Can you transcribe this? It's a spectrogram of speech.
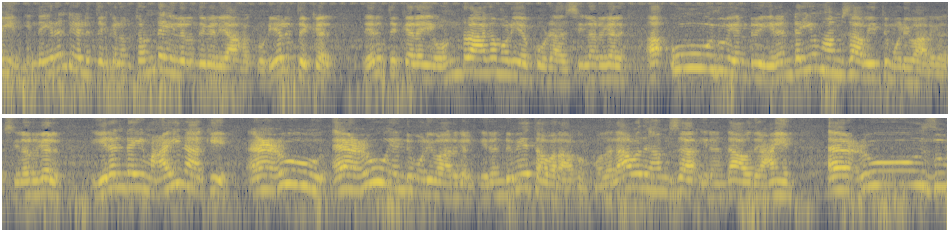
ஐன். இந்த இரண்டு எழுத்துக்களும் தொண்டையிலிருந்து வெளியாகக்கூடிய எழுத்துக்கள். எழுத்துக்களை ஒன்றாக மொழியக்கூடாது. சிலர்கள் ஊது என்று இரண்டையும் ஹம்சா வைத்து மொழிவார்கள். சிலர்கள் இரண்டையும் ஐநாக்கி என்று மொழிவார்கள். இரண்டுமே தவறாகும். முதலாவது ஹம்சா இரண்டாவது ஐன். அஊது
